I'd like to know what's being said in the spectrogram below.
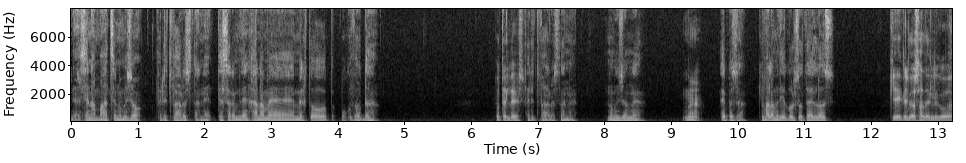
Σε ένα μάτσε νομίζω Φερετσβάρος ήταν. 4-0 χάναμε μέχρι το 80. πότε λες; Φερετσβάρος ήταν. Νομίζω ναι. Ναι. Έπαιζα. Και βάλαμε δύο γκολ στο τέλος. Και κλειδώσατε λίγο.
